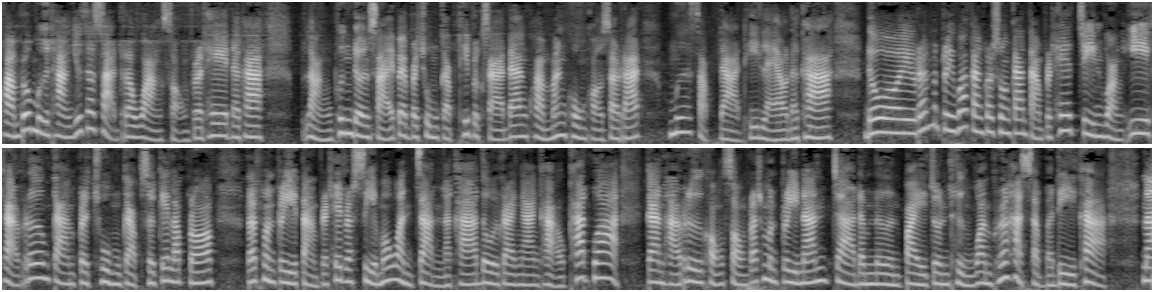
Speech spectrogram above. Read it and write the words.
ความร่วมมือทางยุทธศาสตร์ระหว่าง 2 ประเทศนะคะ หลังเพิ่งเดินสายไปประชุมกับที่ปรึกษาด้านความมั่นคงของสหรัฐเมื่อสัปดาห์ที่แล้วนะคะ โดยรัฐมนตรีว่าการกระทรวงการต่างประเทศจีนหวังอี้ค่ะ เริ่มการประชุมกับเซอร์เกย์ลับรอฟรัฐมนตรีต่างประเทศรัสเซียเมื่อวันจันทร์นะคะ โดยรายงานข่าวคาดว่าการหารือของสองรัฐมนตรีนั้นจะดำเนินไปจนถึงวันพฤหัสบดีค่ะ ใน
